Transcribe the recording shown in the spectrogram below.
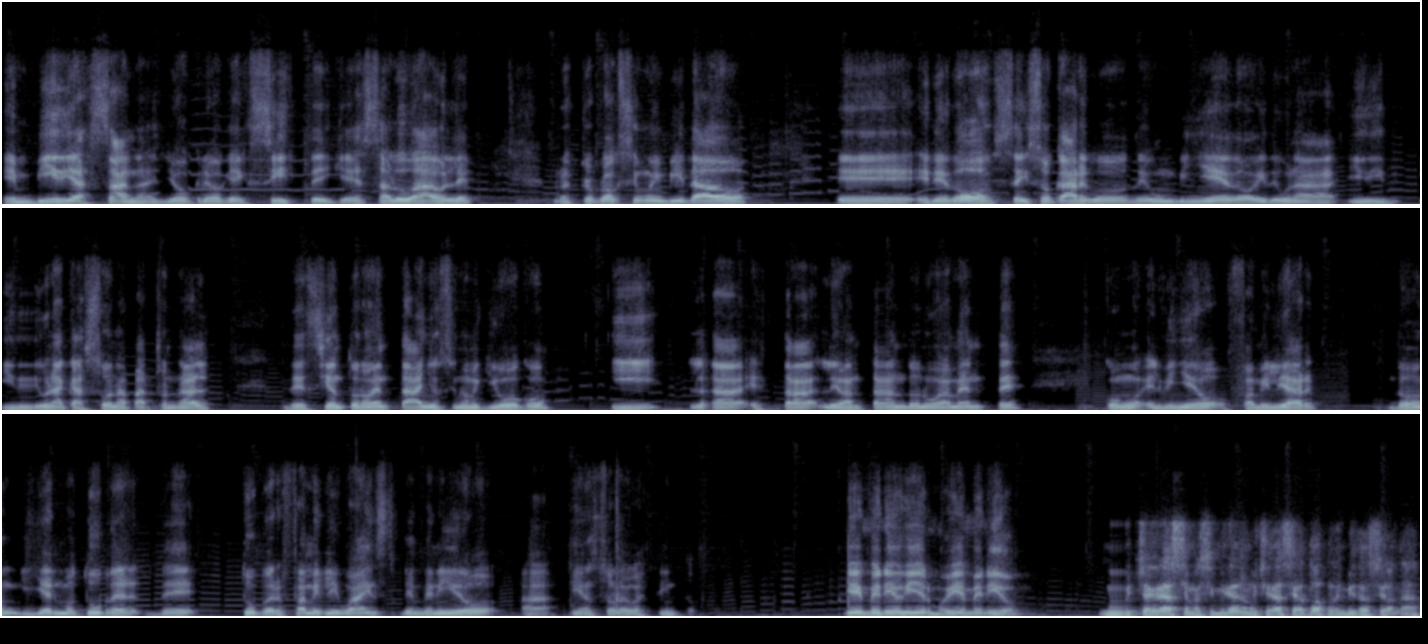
envidia sana, yo creo que existe y que es saludable. Nuestro próximo invitado eh, heredó, se hizo cargo de un viñedo y de una, y, de una casona patronal de 190 años, si no me equivoco, y la está levantando nuevamente como el viñedo familiar, don Guillermo Tupper de Tupper Family Wines. Bienvenido a Pienso Luego Extinto. Bienvenido, Guillermo, bienvenido. Muchas gracias, Maximiliano, muchas gracias a todos por la invitación. ¿eh?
